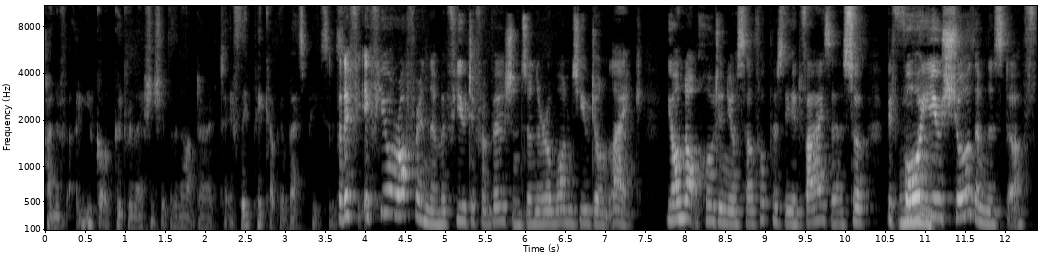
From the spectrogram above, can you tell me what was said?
kind of you've got a good relationship with an art director if they pick up your best pieces. But if, if you're offering them a few different versions and there are ones you don't like, you're not holding yourself up as the advisor. So before Mm. you show them the stuff,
